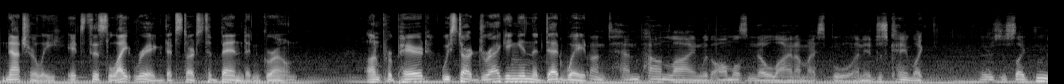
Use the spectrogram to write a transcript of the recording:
Naturally, it's this light rig that starts to bend and groan. Unprepared, we start dragging in the dead weight on 10 pound line with almost no line on my spool and it just came like it was just like you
